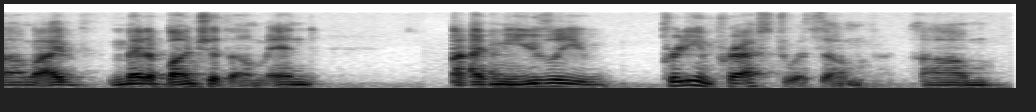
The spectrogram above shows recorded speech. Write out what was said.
Um, I've met a bunch of them, and I'm usually pretty impressed with them. Um,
